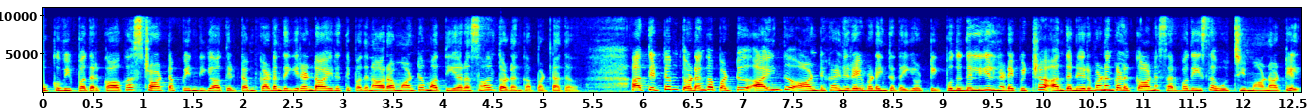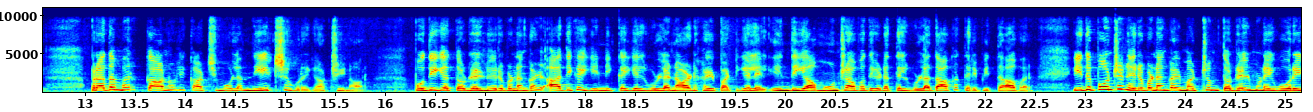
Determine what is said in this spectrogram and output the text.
ஊக்குவிப்பதற்காக ஸ்டார்ட் அப் இந்தியா திட்டம் கடந்த இரண்டாயிரத்தி பதினாறாம் ஆண்டு மத்திய அரசால் தொடங்கப்பட்டது. அத்திட்டம் தொடங்கப்பட்டு ஐந்து ஆண்டுகள் நிறைவடைந்ததையொட்டி புதுதில்லியில் நடைபெற்ற அந்த நிறுவனங்களுக்கான சர்வதேச உச்சி மாநாட்டில் பிரதமர் காணொலி காட்சி மூலம் நேற்று உரையாற்றினார். புதிய தொழில் நிறுவனங்கள் அதிக எண்ணிக்கையில் உள்ள நாடுகள் பட்டியலில் இந்தியா மூன்றாவது இடத்தில் உள்ளதாக தெரிவித்த அவர். இதுபோன்ற நிறுவனங்கள் மற்றும் தொழில் முனைவோரை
